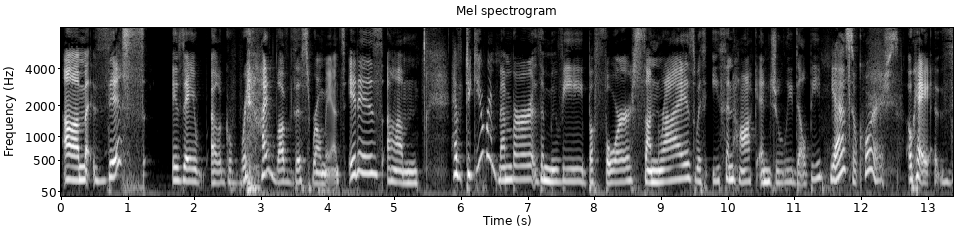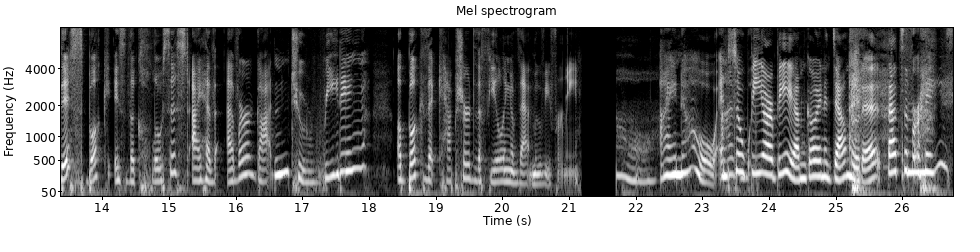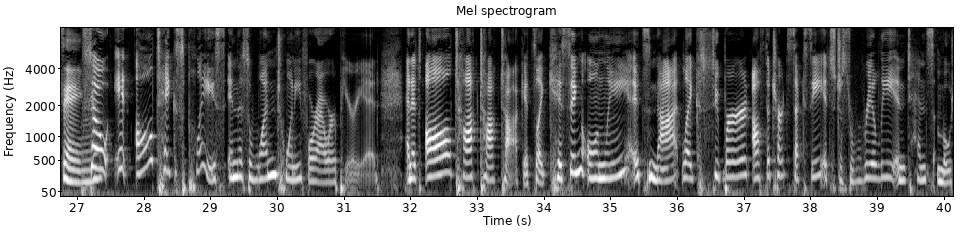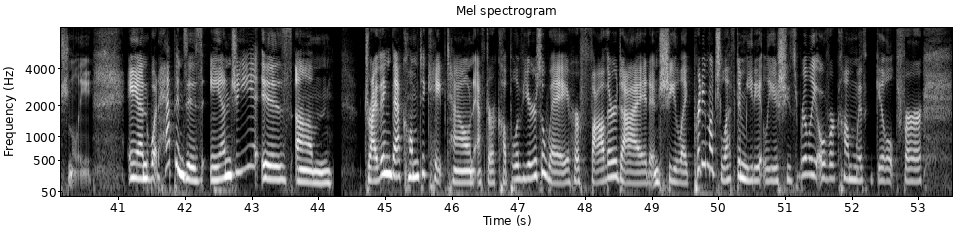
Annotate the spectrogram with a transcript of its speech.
um, this is a, a great I loved this romance. It is um have do you remember the movie Before Sunrise with Ethan Hawke and Julie Delpy? yes, of course. Okay, this book is the closest I have ever gotten to reading a book that captured the feeling of that movie for me. Oh. I know. And So so BRB, I'm going to download it. That's For- amazing. So it all takes place in this one 24 hour period. And it's all talk, talk, talk. It's like kissing only. It's not like super off the chart sexy. It's just really intense emotionally. And what happens is Angie is um driving back home to Cape Town after a couple of years away. Her father died and she like pretty much left immediately. She's really overcome with guilt for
